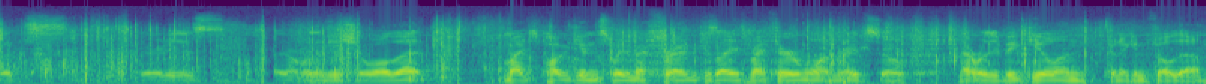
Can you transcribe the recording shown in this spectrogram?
that's there it is. I don't really need to show all that might just probably give this away to my friend because I it's my third one, right? So not really a big deal. And Fennekin fell down.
